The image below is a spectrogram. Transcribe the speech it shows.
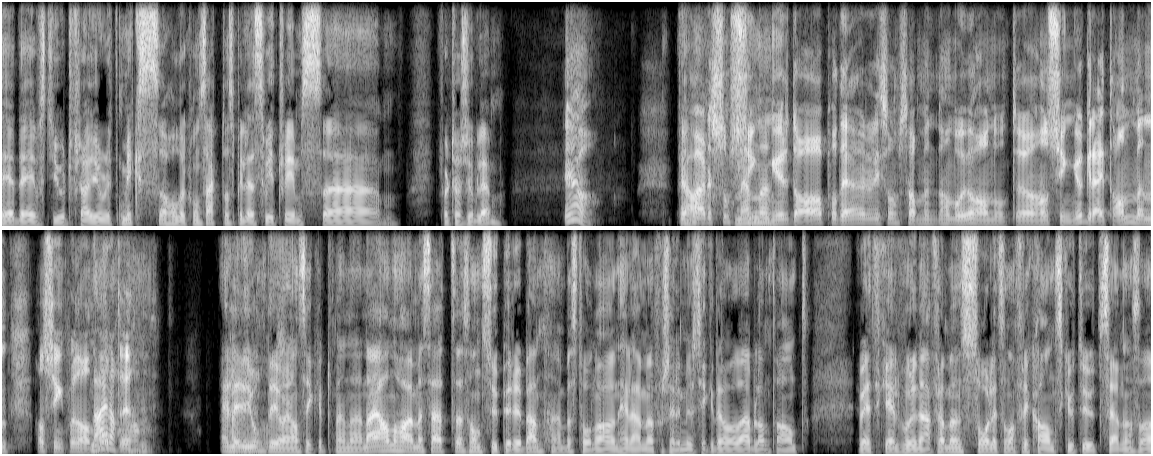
se Dave Stewart fra Eurythmics holde konsert og spille Sweet Dreams uh, 40-årsjubileum. Ja. Hvem Ja, er det som men, eh, synger da på det, liksom sammen Han må jo ha noen til Han synger jo greit, han, men han synger på en annen Nei da, måte. han- Eller jo, det gjør han sikkert, men eh, nei, han har med seg et eh, sånn superband eh, bestående av en hel haug med forskjellige musikere, og det er blant annet Jeg vet ikke helt hvor hun er fra, men hun så litt sånn afrikansk ut i utseendet, så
